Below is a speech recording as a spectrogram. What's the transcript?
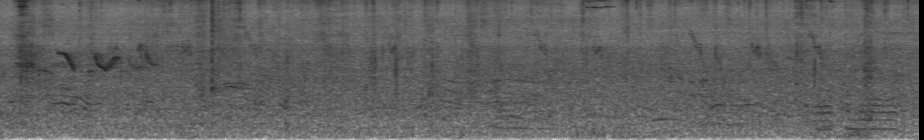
っち。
